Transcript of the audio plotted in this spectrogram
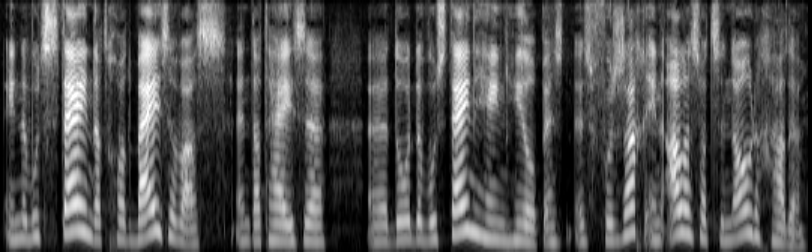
In de woestijn dat God bij ze was en dat hij ze uh, door de woestijn heen hielp en, en voorzag in alles wat ze nodig hadden.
